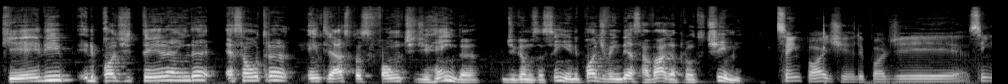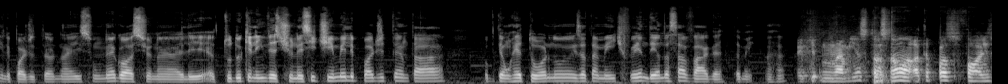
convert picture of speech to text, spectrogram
que ele ele pode ter ainda essa outra entre aspas fonte de renda, digamos assim, ele pode vender essa vaga para outro time? Sim, pode. Ele pode. Sim, ele pode tornar isso um negócio, né? Ele, tudo que ele investiu nesse time, ele pode tentar obter um retorno exatamente vendendo essa vaga também. Uhum. Na minha situação, até posso falar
